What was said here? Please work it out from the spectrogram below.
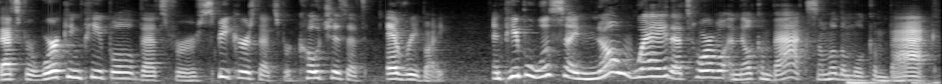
That's for working people, that's for speakers, that's for coaches, that's everybody. And people will say, No way, that's horrible. And they'll come back. Some of them will come back.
